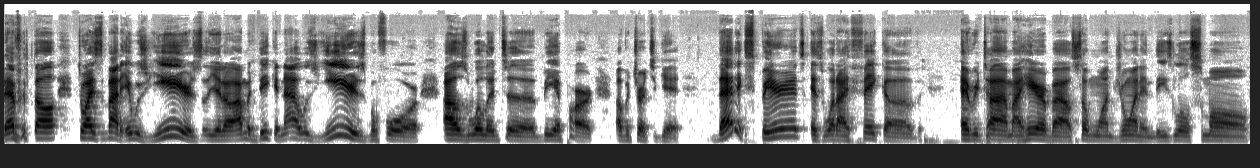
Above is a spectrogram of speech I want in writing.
never thought twice about it. It was years, you know, I'm a deacon now. It was years before I was willing to be a part of a church again. That experience is what I think of every time I hear about someone joining these little small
